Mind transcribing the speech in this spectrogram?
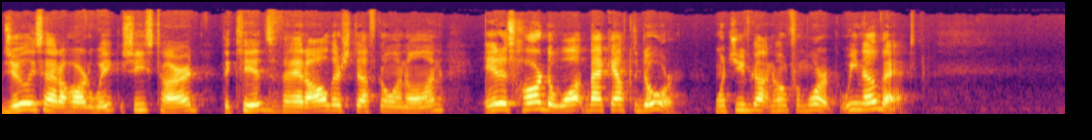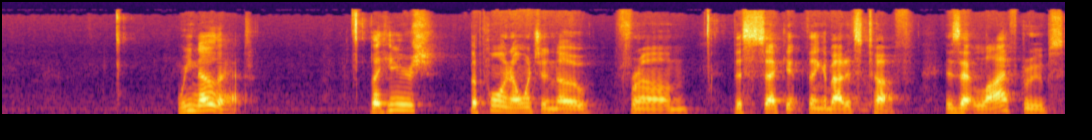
Julie's had a hard week. She's tired. The kids have had all their stuff going on. It is hard to walk back out the door once you've gotten home from work. We know that. We know that. But here's the point I want you to know from this second thing about it's tough is that life groups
